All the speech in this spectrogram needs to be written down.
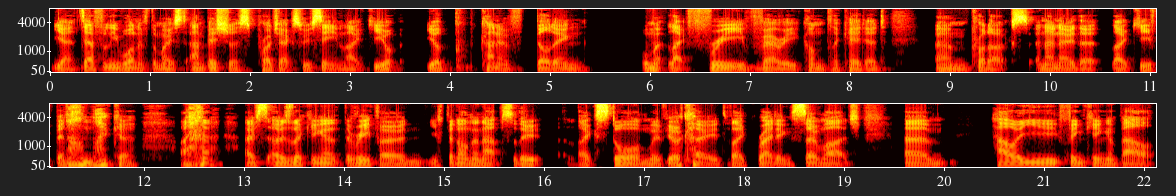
yeah, definitely one of the most ambitious projects we've seen. Like you're you're kind of building almost like three very complicated um, products, and I know that like you've been on like a I, I was, was looking at the repo, and you've been on an absolute like storm with your code, like writing so much. Um, how are you thinking about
